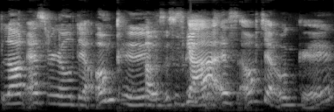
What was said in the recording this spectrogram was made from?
Lord Asriel, der Onkel, Aber es ist Scar ist auch der Onkel.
